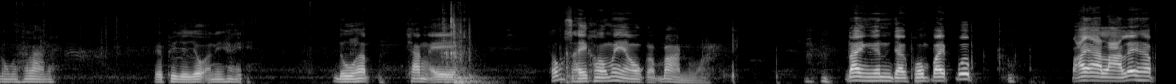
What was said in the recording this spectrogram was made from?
ลงไปข้างล่างไหมเดี๋ยวพี่จะยกอันนี้ให้ ดูครับ ช่างเอสงสัยเขาไม่เอากลับบ้านว่ะ ได้เงินจากผมไปปุ๊บ ไปอาลาเลยครับ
